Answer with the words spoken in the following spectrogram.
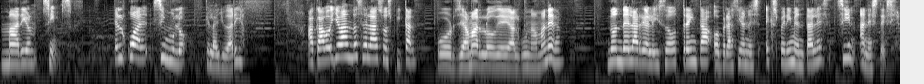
Marion Sims, el cual simuló que la ayudaría. Acabó llevándosela a su hospital, por llamarlo de alguna manera, donde la realizó 30 operaciones experimentales sin anestesia.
